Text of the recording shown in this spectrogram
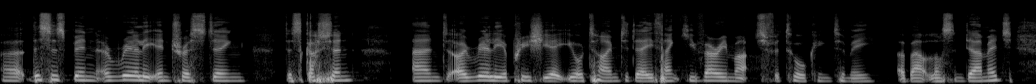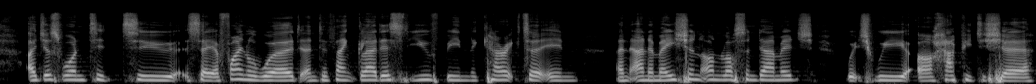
Uh, this has been a really interesting discussion, and I really appreciate your time today. Thank you very much for talking to me about loss and damage. I just wanted to say a final word and to thank Gladys. You've been the character in an animation on loss and damage, which we are happy to share.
